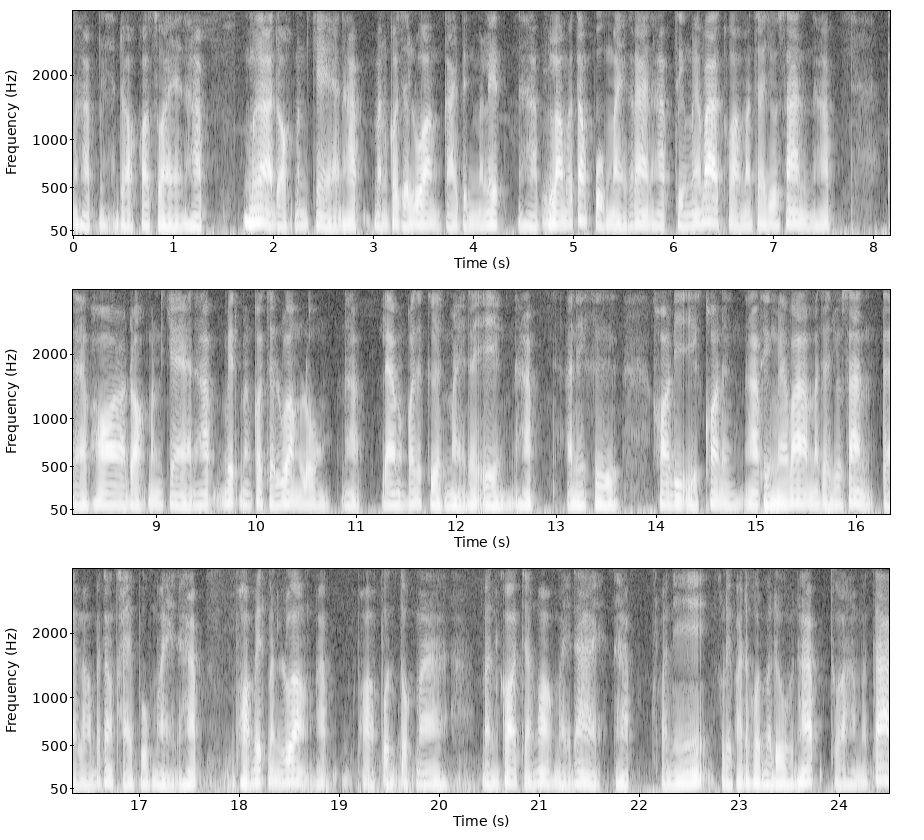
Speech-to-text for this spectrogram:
นะครับดอกก็สวยนะครับ เมื่อดอกมันแก่นะครับ มันก็จะร่วงกลายเป็นเมล็ดนะครับ เราไม่ต้องปลูกใหม่ก็ได้นะครับ ถึงแม้ว่าถั่วมันจะอายุสั้นนะครับ แต่พอดอกมันแก่นะครับ เม็ดมันก็จะร่วงลงนะครับ แล้วมันก็จะเกิดใหม่ได้เองนะครับ อันนี้คือ ข้อดีอีกข้อหนึ่งนะครับ ถึงแม้ว่ามันจะอายุสั้น แต่เราไม่ต้องไถปลูกใหม่นะครับ พอเม็ดมันร่วงครับ พอฝนตกมา มันก็จะงอกใหม่ได้นะครับ วันนี้ก็เลยพาทุกคนมาดูนะครับ ถั่วฮามาต้า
